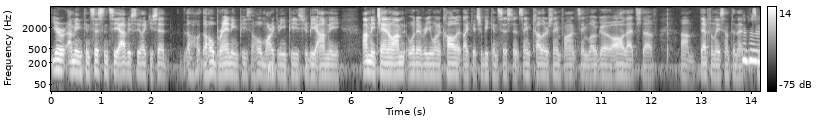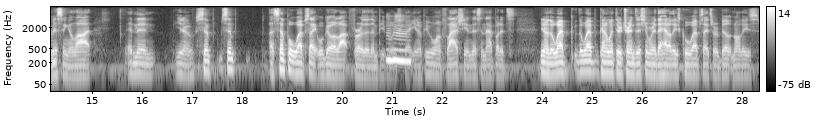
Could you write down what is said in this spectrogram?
your, I mean, consistency. Obviously, like you said, the the whole branding piece, the whole marketing piece should be omni, omni-channel, omni, whatever you want to call it. Like it should be consistent, same color, same font, same logo, all that stuff. Um, definitely something that's mm-hmm. missing a lot. And then, you know, simp, simp, a simple website will go a lot further than people mm-hmm. expect. You know, people want flashy and this and that, but it's you know the web the web kind of went through a transition where they had all these cool websites that were built and all these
